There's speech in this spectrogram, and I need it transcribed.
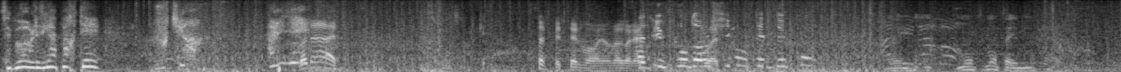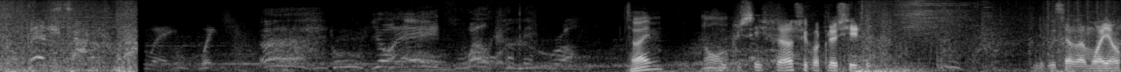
C'est bon les gars, partez. Je vous tiens. Grenade Ça fait tellement rien, la T'as grenade. du plomb dans le fion, tête de con. Monte, monte, allez, monte. Ça va, Im Non, hein. plus safe. Non, je suis contre le shield. Du coup, ça va moyen.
